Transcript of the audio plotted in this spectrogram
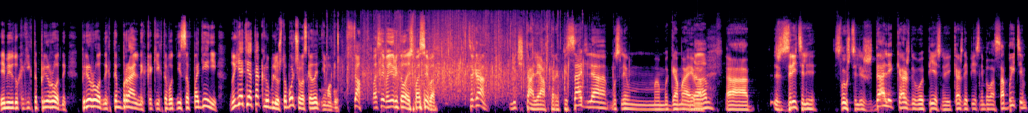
Я имею в виду каких-то природных, природных, тембральных каких-то вот несовпадений. Но я тебя так люблю, что большего сказать не могу. Все. Спасибо, Юрий Николаевич, спасибо. Тигран, мечтали авторы писать для Муслима Магомаева. А, зрители, слушатели ждали каждую его песню, и каждая песня была событием.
